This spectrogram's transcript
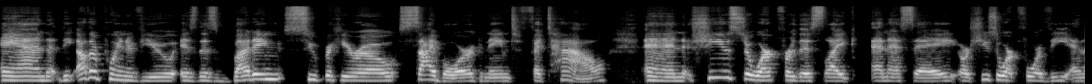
And the other point of view is this budding superhero cyborg named Fatale. And she used to work for this like NSA, or she used to work for the NSA,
